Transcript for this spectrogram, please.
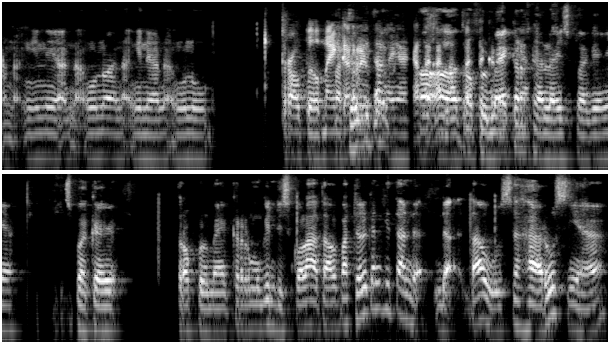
anak ini, anak ngono, anak ini, anak ngono. Troublemaker Padahal kita, itu ya, uh, uh, troublemaker bahasa dan lain sebagainya. Sebagai troublemaker mungkin di sekolah atau. Padahal kan kita enggak, enggak tahu seharusnya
